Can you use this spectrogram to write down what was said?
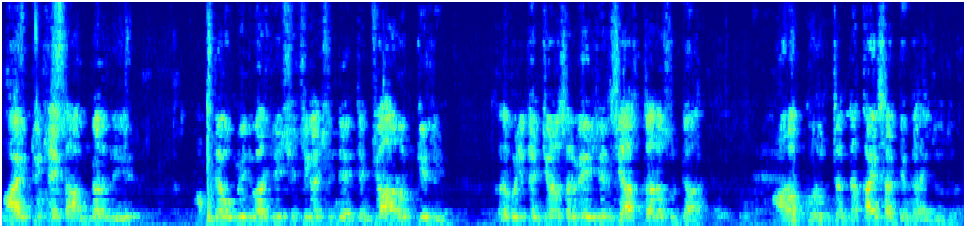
महायुतीच्या एका आमदारने आपल्या उमेदवार जे शशिकांत शिंदे आहेत त्यांच्यावर आरोप केले. खरं म्हणजे त्यांच्यावर सर्व एजन्सी असताना सुद्धा आरोप करून त्यांना काय साध्य करायचं होतं?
